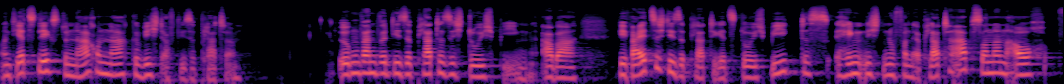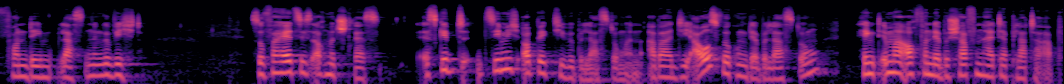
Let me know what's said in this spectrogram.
und jetzt legst du nach und nach Gewicht auf diese Platte. Irgendwann wird diese Platte sich durchbiegen, aber wie weit sich diese Platte jetzt durchbiegt, das hängt nicht nur von der Platte ab, sondern auch von dem lastenden Gewicht. So verhält sich es auch mit Stress. Es gibt ziemlich objektive Belastungen, aber die Auswirkung der Belastung hängt immer auch von der Beschaffenheit der Platte ab.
